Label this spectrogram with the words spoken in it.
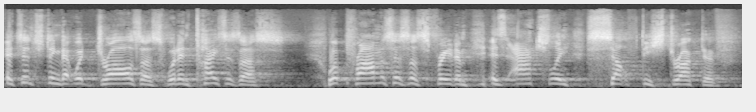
It's interesting that what draws us, what entices us, what promises us freedom is actually self destructive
